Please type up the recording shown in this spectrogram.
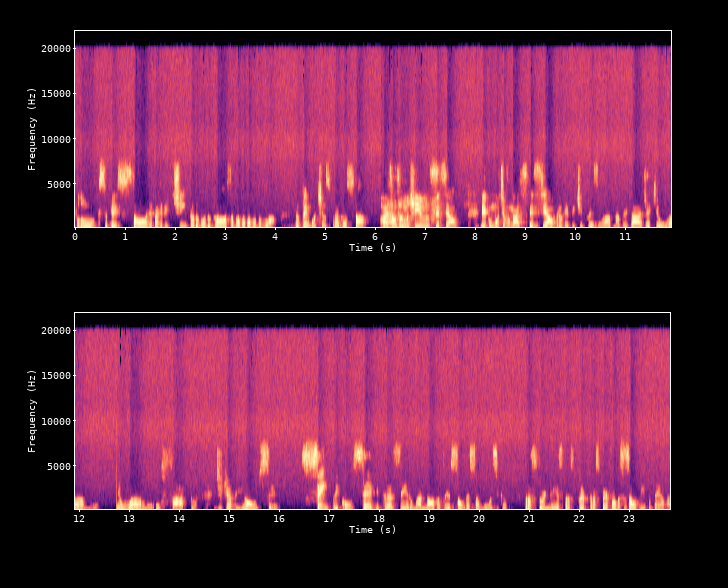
fluxo, que a história tá repetindo, todo mundo gosta, blá blá blá blá blá. Eu tenho motivos para gostar. Quais são os seus eu- motivos? Especial. Amigo, o motivo mais especial para eu repetir Crazy in Love, na verdade, é que eu amo, eu amo o fato de que a Beyoncé sempre consegue trazer uma nova versão dessa música para as turnês, para as performances ao vivo dela,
